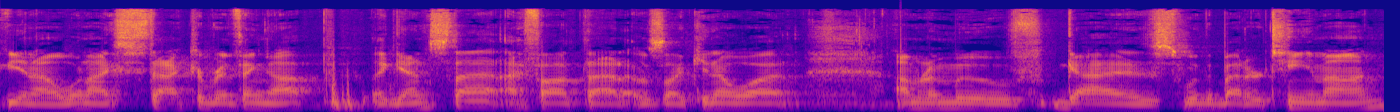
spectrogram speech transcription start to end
you know when i stacked everything up against that i thought that i was like you know what i'm going to move guys with a better team on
